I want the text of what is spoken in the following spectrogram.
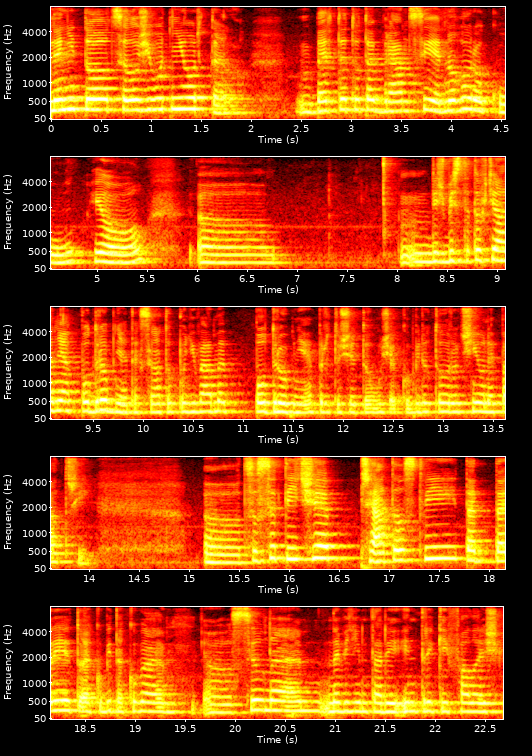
není to celoživotní hotel berte to tak v rámci jednoho roku, jo. Uh, když byste to chtěla nějak podrobně, tak se na to podíváme podrobně, protože to už jakoby do toho ročního nepatří. Uh, co se týče přátelství, tady je to jakoby takové uh, silné, nevidím tady intriky, faleš,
